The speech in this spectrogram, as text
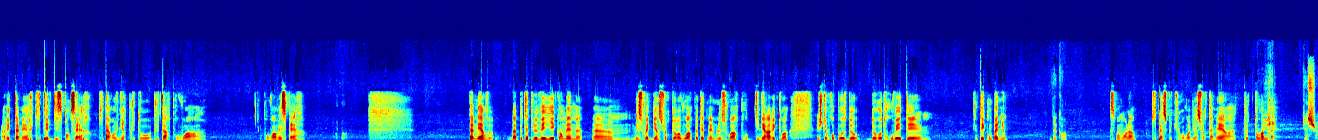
avec ta mère, quitter le dispensaire, quitte à revenir plus, tôt, plus tard pour voir, euh, pour voir Vesper. Ta mère va peut-être le veiller quand même, euh, mais souhaite bien sûr te revoir, peut-être même le soir pour dîner avec toi. Et je te propose de, de retrouver tes, tes compagnons D'accord, à ce moment-là, quitte à ce que tu revois bien sûr ta mère euh, peu de temps Oui. après. bien sûr.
